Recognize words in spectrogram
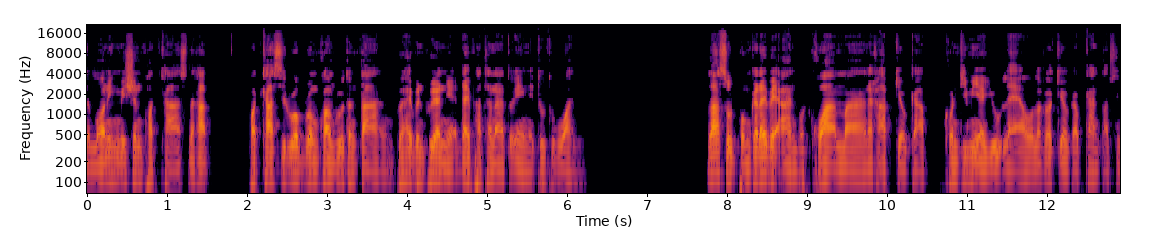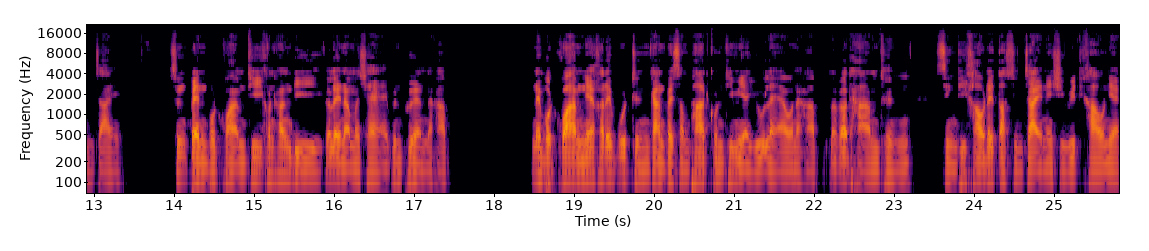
The Morning Mission Podcast นะครับ podcast ที่รวบรวมความรู้ต่างๆ เพื่อให้เพื่อนๆ เนี่ยได้พัฒนาตัวเองในทุกๆวัน ล่าสุดผมก็ได้ไปอ่านบทความมานะครับ เกี่ยวกับคนที่มีอายุแล้ว แล้วก็เกี่ยวกับการตัดสินใจ ซึ่งเป็นบทความที่ค่อนข้างดีก็เลยนำมาแชร์ให้เพื่อนๆนะครับ ในบทความนี้เขาได้พูดถึงการไปสัมภาษณ์คนที่มีอายุแล้วนะครับ แล้วก็ถามถึงสิ่งที่เขาได้ตัดสินใจในชีวิตเขาเนี่ย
